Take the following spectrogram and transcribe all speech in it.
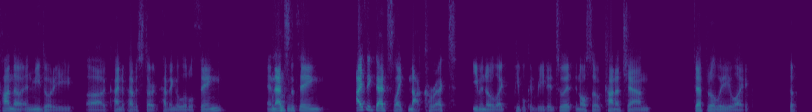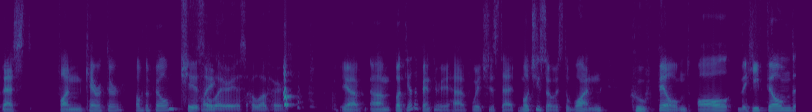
Kana and Midori uh kind of have a start having a little thing. And that's the thing I think that's like not correct even though like people can read into it and also Kana-chan definitely like the best fun character of the film. She is Like- hilarious. I love her. Yeah. Um, but the other fan theory I have, which is that Mochizo is the one who filmed all the he filmed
